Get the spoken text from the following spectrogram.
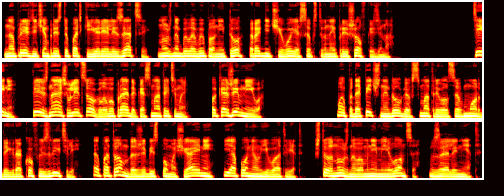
Но прежде чем приступать к ее реализации, нужно было выполнить то, ради чего я, собственно, и пришел в казино. «Тини, ты знаешь в лицо главу Прайда Косматой Тьмы. Покажи мне его». Мой подопечный долго всматривался в морды игроков и зрителей, а потом, даже без помощи Айни, я понял его ответ, что нужного мне мейлонца в зале нет.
